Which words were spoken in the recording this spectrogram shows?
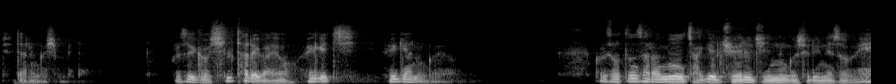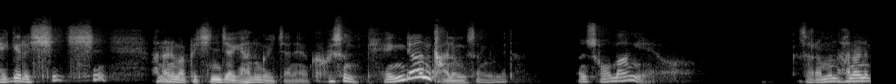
됐다는 것입니다. 그래서 이거 실타래 가요. 회개치, 회개하는 거예요. 그래서 어떤 사람이 자기를 죄를 짓는 것으로 인해서 회개를 시, 시, 하나님 앞에 진지하게 하는 거 있잖아요. 그것은 굉장한 가능성입니다. 소망이에요. 그 사람은 하나님,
